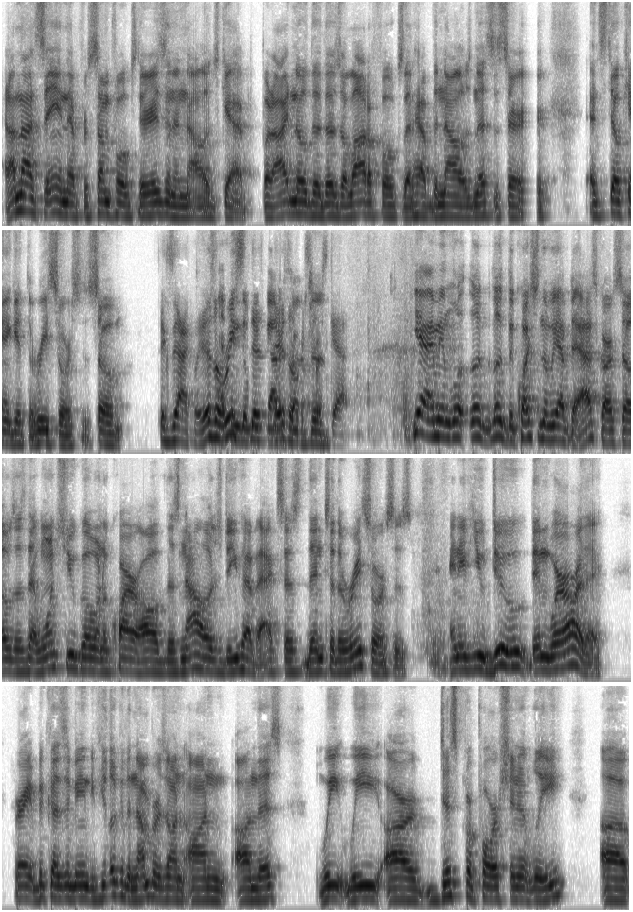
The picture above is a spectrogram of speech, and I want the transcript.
And I'm not saying that for some folks there isn't a knowledge gap, but I know that there's a lot of folks that have the knowledge necessary and still can't get the resources. So exactly, there's a reason. There's, there's a resource gap. Yeah, I mean, look, look, look, the question that we have to ask ourselves is that once you go and acquire all of this knowledge, do you have access then to the resources? And if you do, then where are they? Right? Because I mean, if you look at the numbers on on on this, we we are disproportionately uh,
